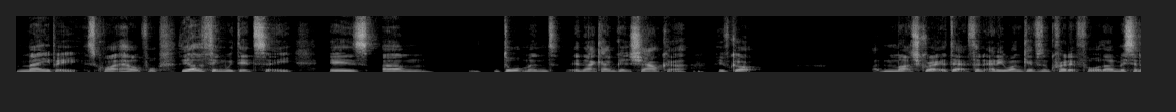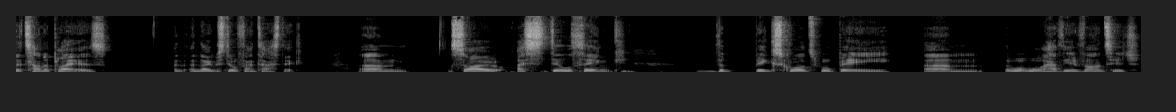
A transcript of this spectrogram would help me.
maybe it's quite helpful. The other thing we did see is um, Dortmund in that game against Schalke, who've got much greater depth than anyone gives them credit for. They're missing a ton of players, and, and they were still fantastic. Um, so I still think the big squads will be um, will, will have the advantage.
